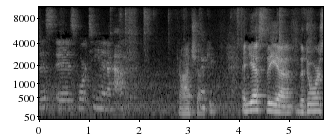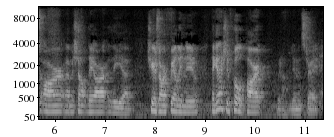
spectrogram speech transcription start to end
This is 14 and a half. Gotcha. Thank you. And yes, the uh, the doors are uh, Michelle. They are the uh, chairs are fairly new. They can actually pull apart. We don't have to demonstrate.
